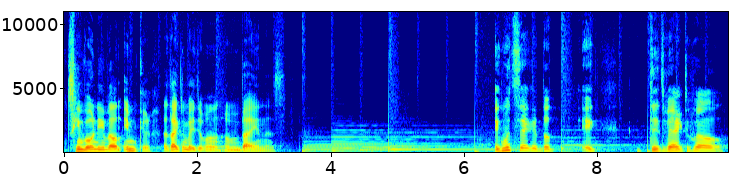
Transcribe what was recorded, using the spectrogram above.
Misschien woonde hier wel een imker. Het lijkt een beetje op een, op een bijennest. Ik moet zeggen dat ik dit werk toch wel.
